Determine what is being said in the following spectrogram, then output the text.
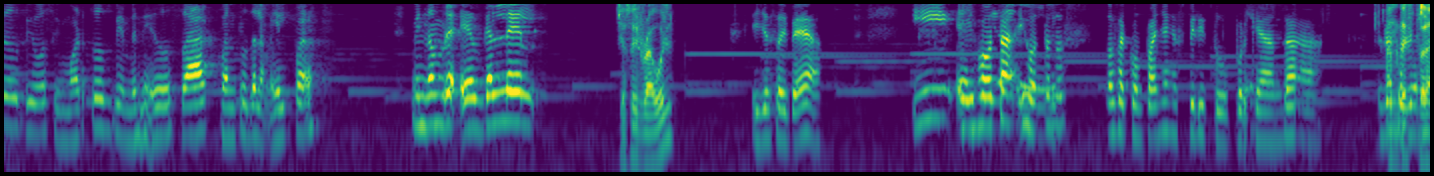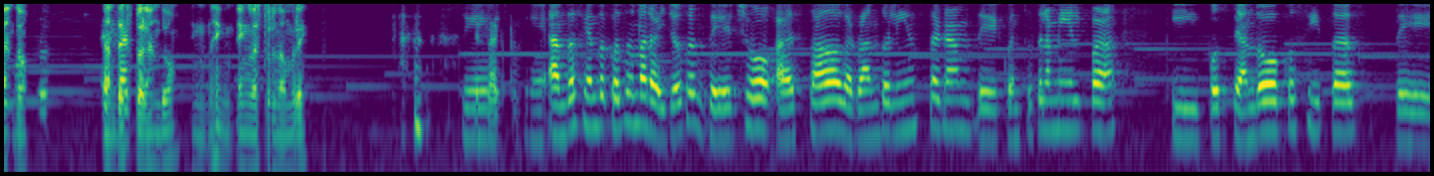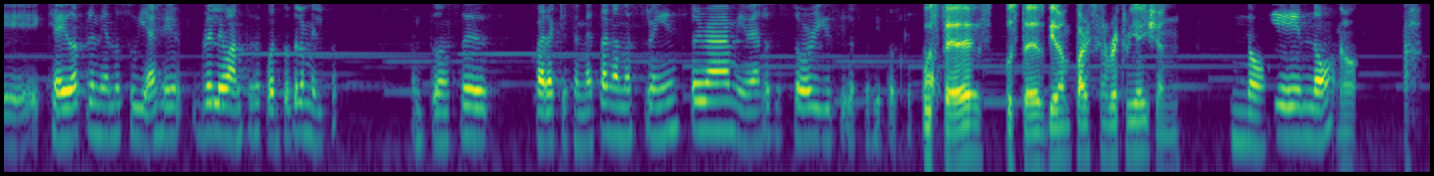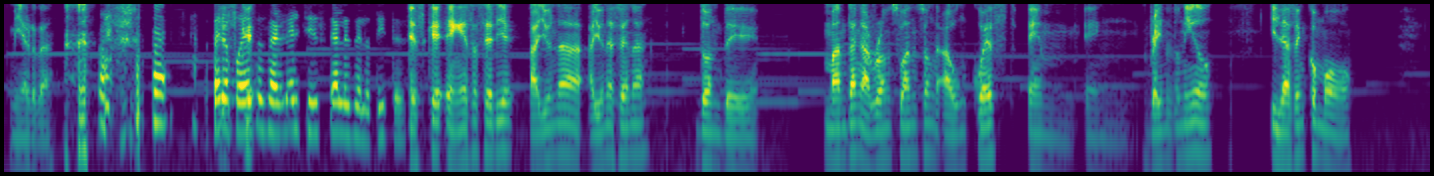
queridos vivos y muertos, bienvenidos a Cuentos de la Milpa. Mi nombre es Galel. Yo soy Raúl. Y yo soy Bea. Y Y el Jota, y nos, nos acompaña en espíritu porque anda... Anda explorando. Anda explorando en, en- en nuestro nombre. Sí, Exacto. sí, anda haciendo cosas maravillosas. De hecho, ha estado agarrando el Instagram de Cuentos de la Milpa y posteando cositas de que ha ido aprendiendo su viaje relevantes a Cuentos de la Milpa. Entonces, para que se metan a nuestro Instagram y vean los stories y las cositas que sube. ¿Ustedes, ¿Ustedes vieron Parks and Recreation? No, Eh, no, No. Ah, mierda. pero Es puedes que- hacerle el chiste a los elotites. Es que en esa serie hay una, hay una escena donde mandan a Ron Swanson a un quest en, en Reino Unido y le hacen como,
